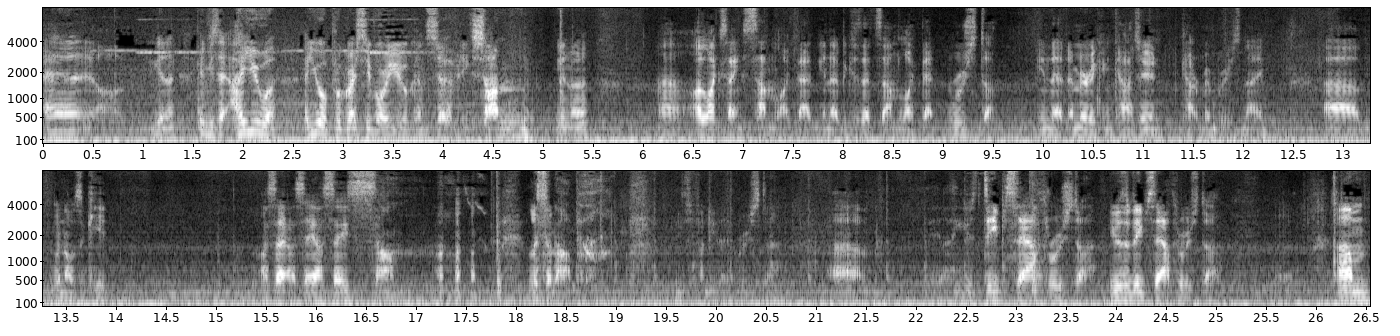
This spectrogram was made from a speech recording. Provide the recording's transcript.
And uh, you know, if you say, "Are you a are you a progressive or are you a conservative, son?" You know, uh, I like saying "son" like that, you know, because that's um, like that rooster in that American cartoon. Can't remember his name. Um, when I was a kid, I say, I say, I say, son, listen up. He's funny, that rooster. Um, he was deep south rooster. He was a deep south rooster. Um,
